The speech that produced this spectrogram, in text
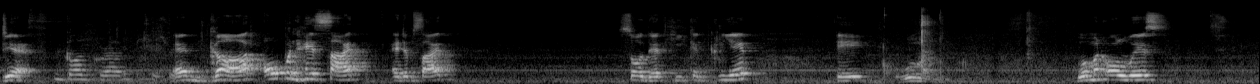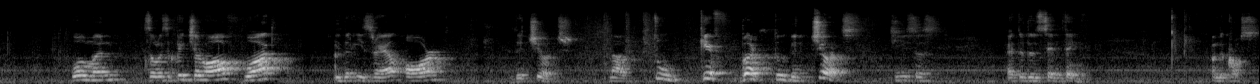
death. God grabbed And God opened his side, Adam's side, so that he can create a woman. Woman always, woman is always a picture of what? Either Israel or the church. Now, to give birth to the church, Jesus had to do the same thing on the cross.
